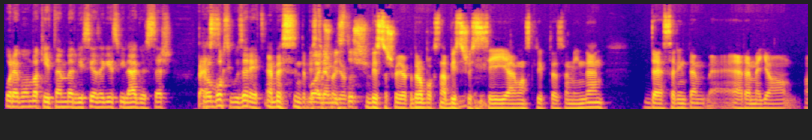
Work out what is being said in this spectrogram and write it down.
Oregonba két ember viszi az egész világ összes Persze. Dropbox userét. Ebben szinte biztos Majdnem vagyok. biztos. biztos vagyok. A Dropboxnál biztos, hogy széjjel van skriptezve minden, de szerintem erre megy a, a,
